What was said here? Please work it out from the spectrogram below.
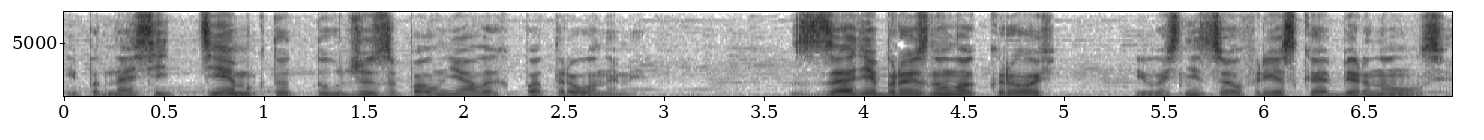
и подносить тем, кто тут же заполнял их патронами. Сзади брызнула кровь, и Васнецов резко обернулся.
